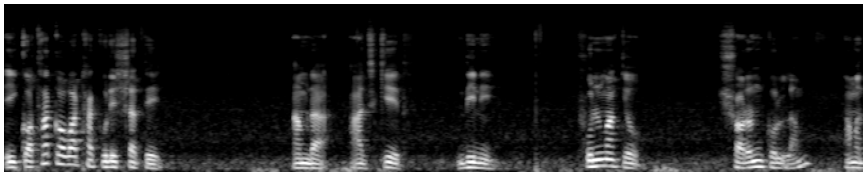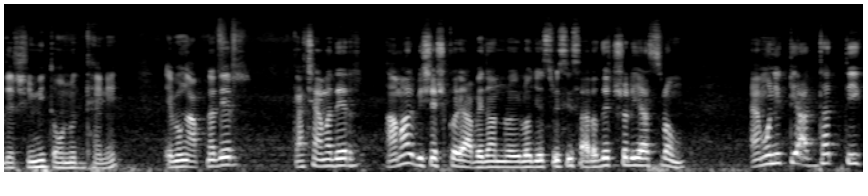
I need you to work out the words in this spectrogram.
এই কথা কওয়া ঠাকুরের সাথে আমরা আজকের দিনে ফুলমাকেও স্মরণ করলাম আমাদের সীমিত অনুধ্যানে এবং আপনাদের কাছে আমাদের আমার বিশেষ করে আবেদন রইল যে শ্রী শ্রী শারদেশ্বরী আশ্রম এমন একটি আধ্যাত্মিক,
